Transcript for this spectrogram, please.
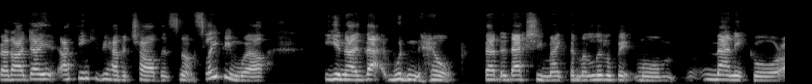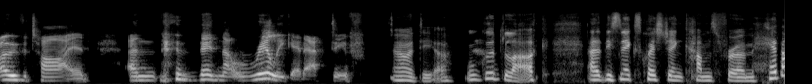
But I don't I think if you have a child that's not sleeping well, you know, that wouldn't help that it actually make them a little bit more manic or overtired and then they'll really get active Oh dear. Well, good luck. Uh, this next question comes from Heather.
